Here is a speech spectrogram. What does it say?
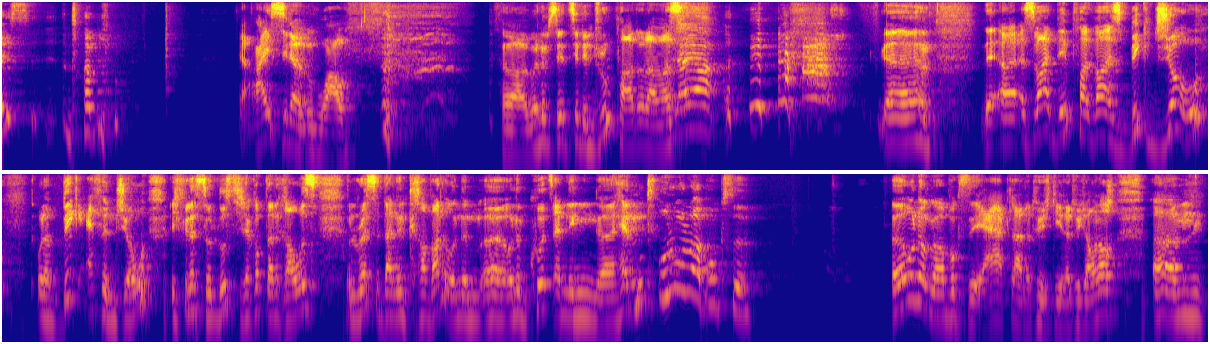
ICW. Ja, ICW, wow. Ja, übernimmst du jetzt hier den Drew-Part oder was? Ja, ja. Äh, äh, es war in dem Fall war es Big Joe, oder Big Effin Joe. Ich finde das so lustig. Er kommt dann raus und wrestelt dann in Krawatte und einem, äh, und einem äh, Hemd. Und Unterbuchse. Äh, und Buchse. Ja, klar, natürlich, die natürlich auch noch. Ähm,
